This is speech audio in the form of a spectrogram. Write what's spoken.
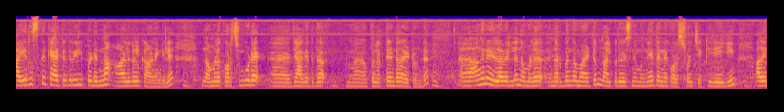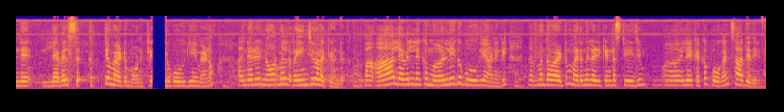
ഹൈ റിസ്ക് കാറ്റഗറിയിൽ പെടുന്ന ആളുകൾക്കാണെങ്കിൽ നമ്മൾ കുറച്ചും കൂടെ ജാഗ്രത പുലർത്തേണ്ടതായിട്ടുണ്ട്. അങ്ങനെയുള്ളവരിൽ നമ്മൾ നിർബന്ധമായിട്ടും നാൽപ്പത് വയസ്സിന് മുന്നേ തന്നെ കൊളസ്ട്രോൾ ചെക്ക് ചെയ്യുകയും അതിന്റെ ലെവൽസ് കൃത്യമായിട്ട് മോണിറ്റർ പോവുകയും വേണം. അതിന്റെ ഒരു നോർമൽ റേഞ്ചുകളൊക്കെ ഉണ്ട്. അപ്പം ആ ലെവലിനൊക്കെ മുകളിലേക്ക് പോവുകയാണെങ്കിൽ നിർബന്ധമായിട്ടും മരുന്ന് കഴിക്കേണ്ട സ്റ്റേജും ലേക്കൊക്കെ പോകാൻ സാധ്യതയുണ്ട്.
